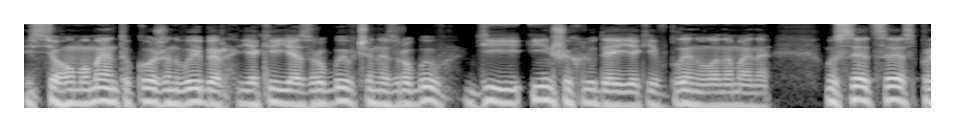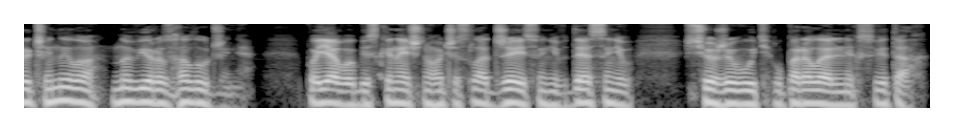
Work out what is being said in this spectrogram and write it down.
І з цього моменту кожен вибір, який я зробив чи не зробив, дії інших людей, які вплинули на мене, усе це спричинило нові розгалудження, появу безкінечного числа Джейсонів, Десенів, що живуть у паралельних світах.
